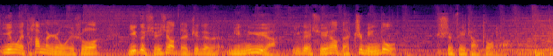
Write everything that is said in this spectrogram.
因为他们认为说一个学校的这个名誉啊，一个学校的知名度是非常重要的。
